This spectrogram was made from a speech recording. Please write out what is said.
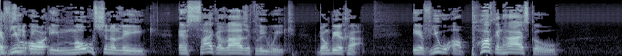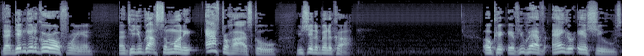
if you are you. emotionally and psychologically weak, don't be a cop. If you were a punk in high school that didn't get a girlfriend until you got some money after high school, you shouldn't have been a cop. Okay, if you have anger issues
